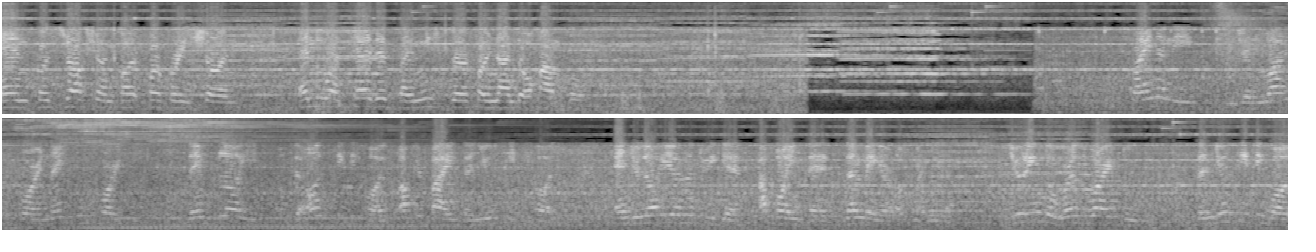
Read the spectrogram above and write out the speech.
and Construction Corporation and was headed by Mr. Fernando Ocampo. Finally, on January 4, 1940, the employees of the old City Hall occupied the new City Hall, and Eulogio Rodriguez appointed the mayor of Manila. During the World War II, the new City Hall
